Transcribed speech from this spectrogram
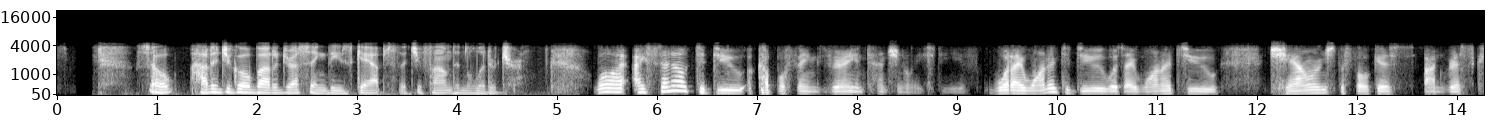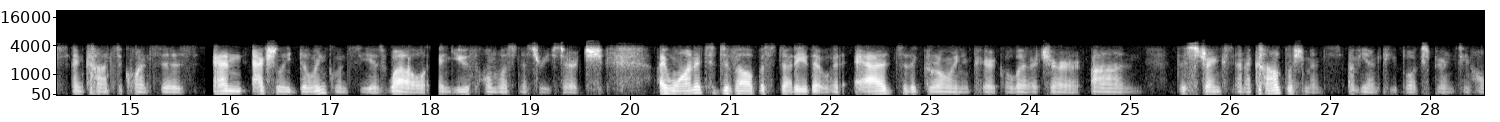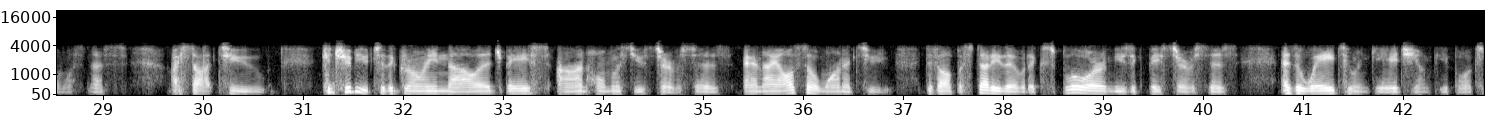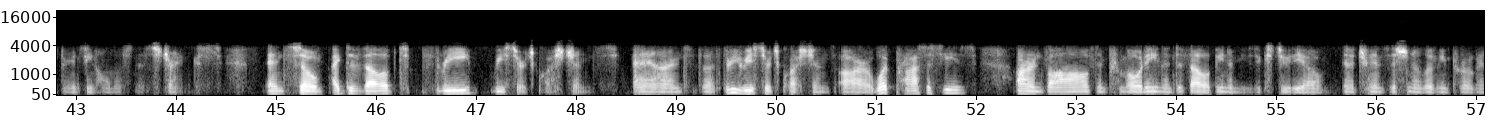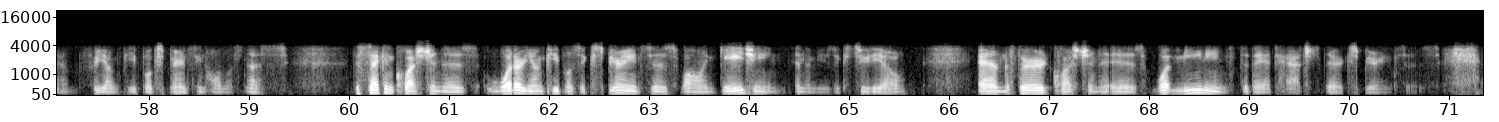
So, how did you go about addressing these gaps that you found in the literature? Well, I, set out to do a couple things very intentionally, Steve. What I wanted to do was I wanted to challenge the focus on risks and consequences and actually delinquency as well in youth homelessness research. I wanted to develop a study that would add to the growing empirical literature on the strengths and accomplishments of young people experiencing homelessness. I sought to contribute to the growing knowledge base on homeless youth services. And I also wanted to develop a study that would explore music based services as a way to engage young people experiencing homelessness strengths. And so I developed three research questions. And the three research questions are what processes are involved in promoting and developing a music studio and a transitional living program for young people experiencing homelessness? The second question is what are young people's experiences while engaging in the music studio? And the third question is what meanings do they attach to their experiences?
